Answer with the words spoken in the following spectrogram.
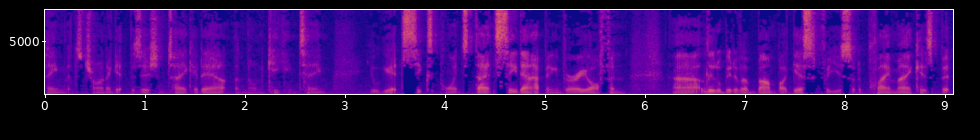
team that's trying to get possession take it out, the non-kicking team, you'll get six points. Don't see that happening very often. Uh, a little bit of a bump, I guess, for your sort of playmakers. But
